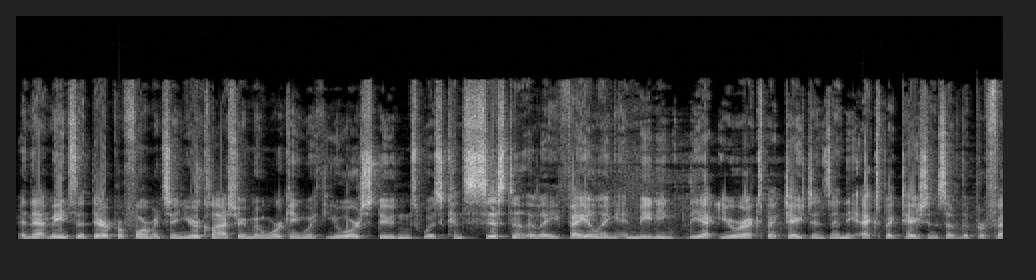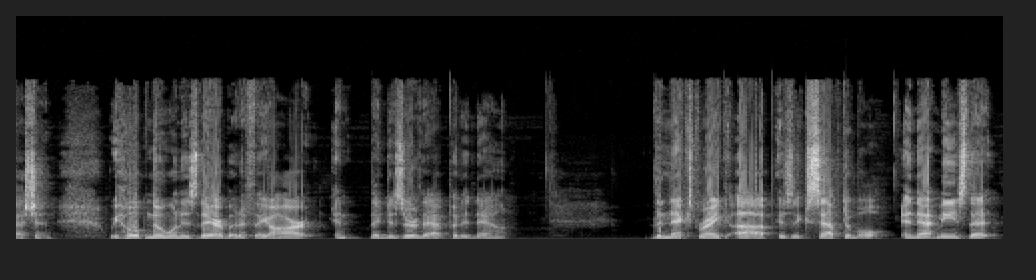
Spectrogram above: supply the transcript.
And that means that their performance in your classroom and working with your students was consistently failing and meeting the, your expectations and the expectations of the profession. We hope no one is there, but if they are and they deserve that, put it down. The next rank up is acceptable, and that means that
